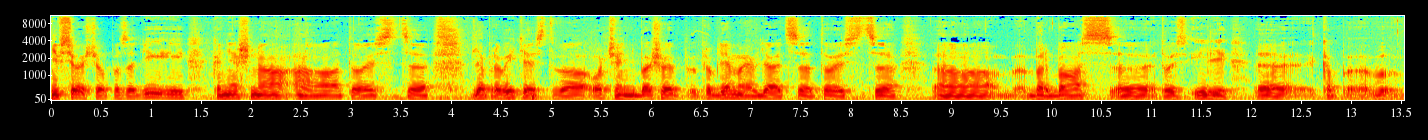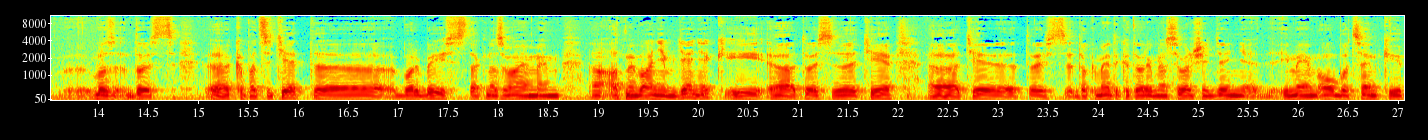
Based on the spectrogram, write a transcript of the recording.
не все еще позади, и, конечно, то есть для правительства очень большой проблемой является, то есть борьба с, то есть или, то есть капацитет борьбы с так называемым отмыванием денег, и то есть те, те то есть документы, которые мы на сегодняшний день имеем об оценке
